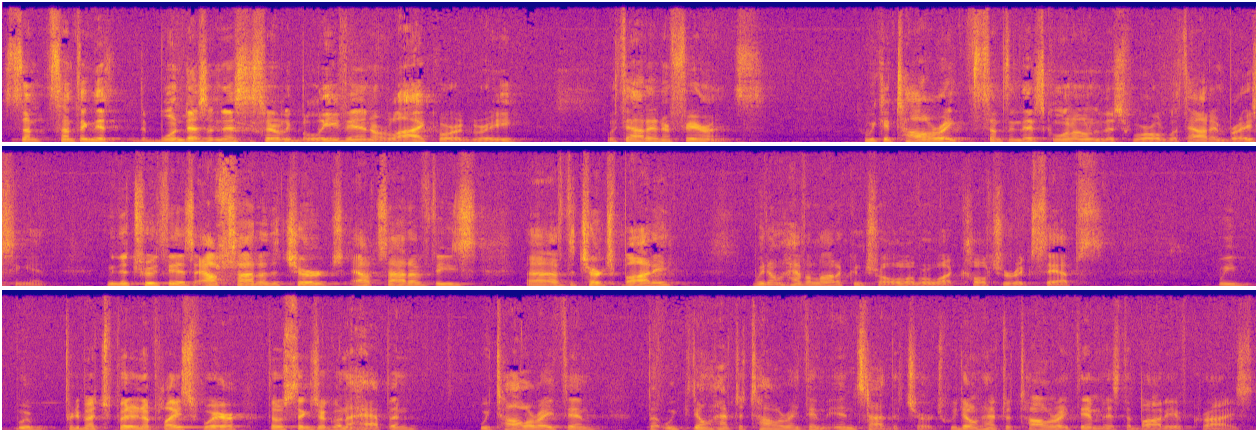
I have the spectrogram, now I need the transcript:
Some, something that one doesn't necessarily believe in or like or agree without interference. We could tolerate something that's going on in this world without embracing it. I mean, the truth is, outside of the church, outside of these uh, of the church body, we don't have a lot of control over what culture accepts. We, we're pretty much put in a place where those things are going to happen. We tolerate them, but we don't have to tolerate them inside the church. We don't have to tolerate them as the body of Christ.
